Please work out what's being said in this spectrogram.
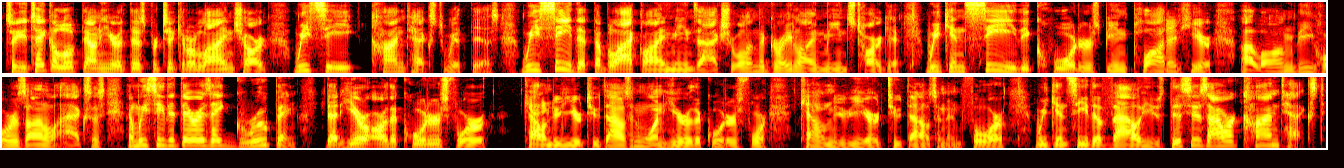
so you take a look down here at this particular line chart, we see context with this. We see that the black line means actual and the gray line means target. We can see the quarters being plotted here along the horizontal axis, and we see that there is a grouping that here are the quarters for calendar year 2001. Here are the quarters for calendar year 2004. We can see the values. This is our context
